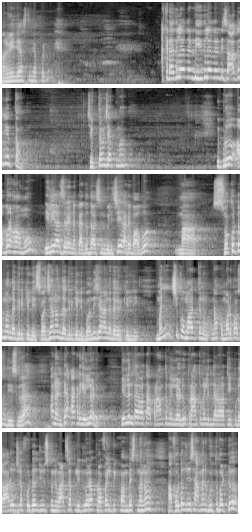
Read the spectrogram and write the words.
మనం ఏం చేస్తాం చెప్పండి? అక్కడ అది లేదండి ఇది లేదండి సాకులు చెప్తాం. చెప్తాం చెప్పమా? ఇప్పుడు అబ్రహాము ఎలియాజర్ అయిన పెద్దదాసుని పిలిచి అరే బాబు మా స్వకుటుంబం దగ్గరికి వెళ్ళి స్వజనం దగ్గరికి వెళ్ళి బంధుజనాంగ దగ్గరికి వెళ్ళి మంచి కుమార్తెను నా కుమారుడు కోసం తీసుకురా అని అంటే అక్కడికి వెళ్ళాడు. వెళ్ళిన తర్వాత ఆ ప్రాంతం వెళ్ళాడు. ప్రాంతం వెళ్ళిన తర్వాత ఇప్పుడు ఆ రోజులో ఫోటోలు చూసుకుని వాట్సాప్లో ఇదిగోరా ప్రొఫైల్ పిక్ పంపిస్తున్నాను. ఆ ఫోటో చూసి ఆమెను గుర్తుపట్టు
